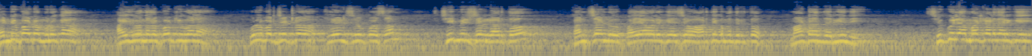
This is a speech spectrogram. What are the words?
గండికోట మునుక ఐదు వందల కోట్లు ఇవ్వాల. ఫుల్ బడ్జెట్లో క్లియరెన్స్ కోసం చీఫ్ మినిస్టర్ గారితో కన్సర్న్ పయ్యావళి కేశవ్ ఆర్థిక మంత్రితో మాట్లాడడం జరిగింది. సిగ్గులే మాట్లాడడానికి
